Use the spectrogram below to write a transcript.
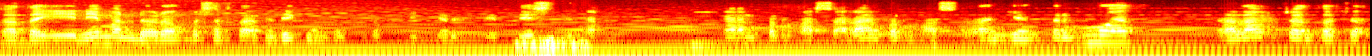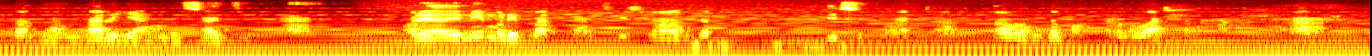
Strategi ini mendorong peserta didik untuk berpikir kritis dengan permasalahan-permasalahan yang termuat dalam contoh-contoh gambar yang disajikan. Model ini melibatkan siswa untuk meneliti sebuah contoh untuk memperluas pemahaman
